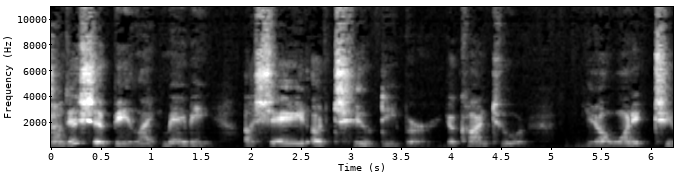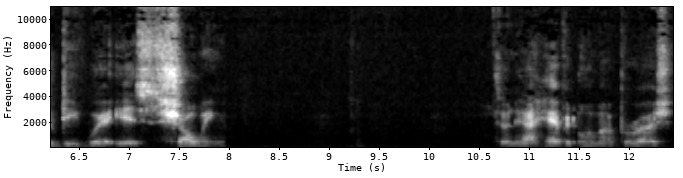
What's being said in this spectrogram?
Now this should be like maybe a shade or two deeper, your contour. You don't want it too deep where it's showing. So now I have it on my brush.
